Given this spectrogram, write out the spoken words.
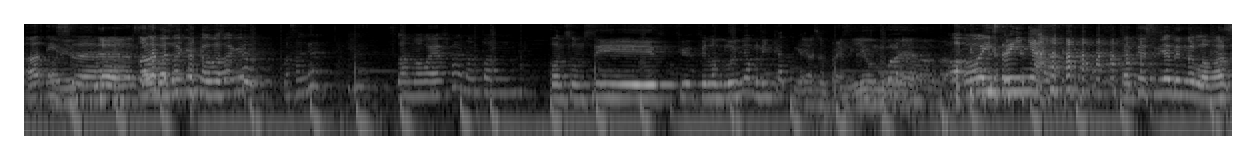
Oh, teaser. Soalnya Soalnya Mas Angger, kalau Mas Angger Mas Angger selama WFH nonton konsumsi fi- film bluenya meningkat nggak? langsung premium pokoknya. yang nonton. Oh, istrinya. Nanti istrinya denger loh mas.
